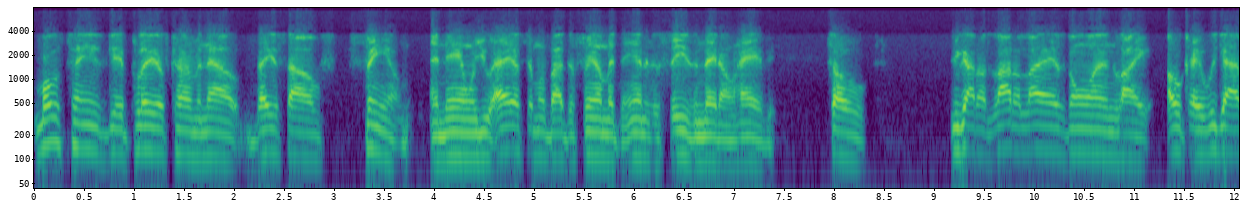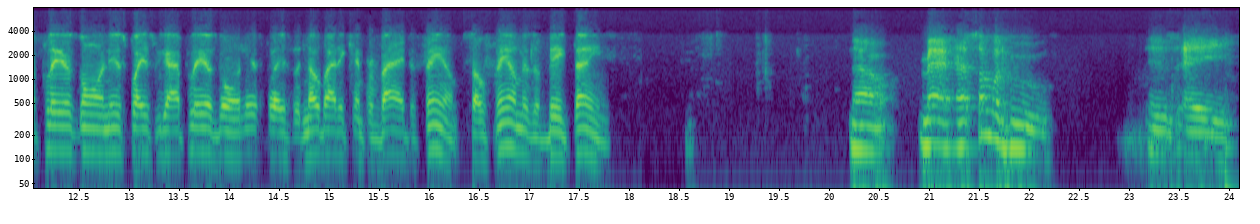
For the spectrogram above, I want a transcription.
most teams get players coming out based off film, and then when you ask them about the film at the end of the season, they don't have it. So you got a lot of lies going like, okay, we got players going this place, we got players going this place, but nobody can provide the film. So film is a big thing. Now, Matt, as someone who is a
